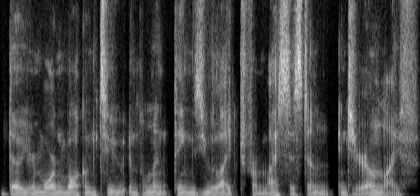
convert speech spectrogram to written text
though you're more than welcome to implement things you liked from my system into your own life,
